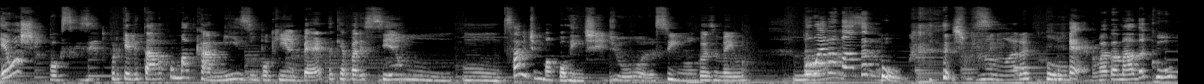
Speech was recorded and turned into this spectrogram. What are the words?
e eu achei um pouco esquisito porque ele tava com uma camisa um pouquinho aberta que aparecia um. um sabe, tipo uma correntinha de ouro, assim, uma coisa meio. Não era nada cool. tipo assim, Não era cool. é, não era nada cool.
